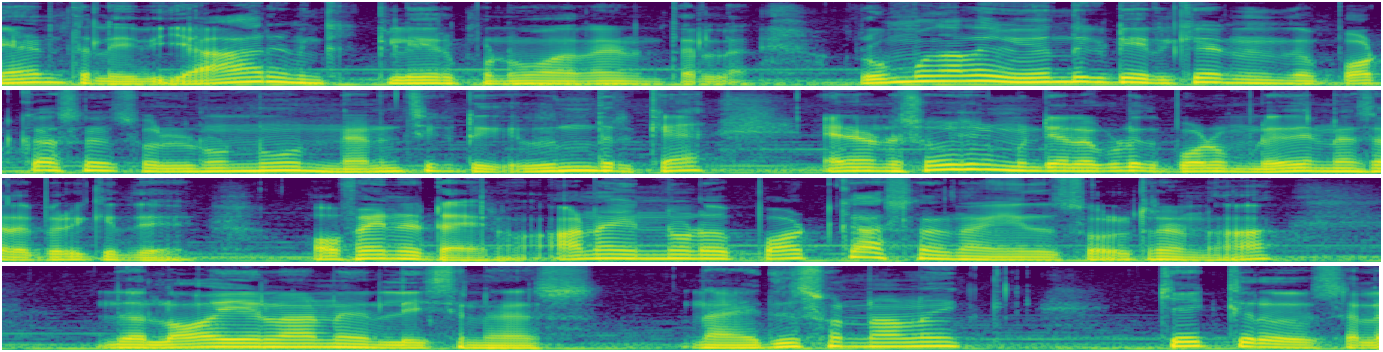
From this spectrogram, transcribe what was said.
ஏன்னு தெரியல இது யார் எனக்கு கிளியர் பண்ணுவோம் அதெல்லாம் எனக்கு தெரில ரொம்ப நாளாக இருந்துக்கிட்டே இருக்கேன் இந்த பாட்காஸ்ட்டில் சொல்லணும்னு நினச்சிக்கிட்டு இருந்திருக்கேன். என்னோடய சோஷியல் மீடியாவில் கூட இது போட முடியாது என்ன சில பேருக்கு இது ஒஃபைண்டட் ஆயிரும். ஆனால் என்னோடய பாட்காஸ்ட்டில் நான் இது சொல்கிறேன்னா இந்த லாயலான லிசனர்ஸ் நான் எது சொன்னாலும் கேட்குற சில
